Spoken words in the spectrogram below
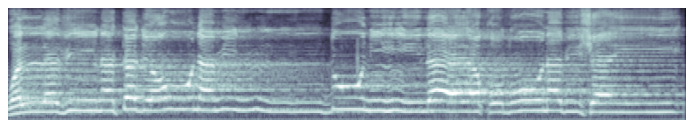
والذين تدعون من دونه لا يقضون بشيء.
